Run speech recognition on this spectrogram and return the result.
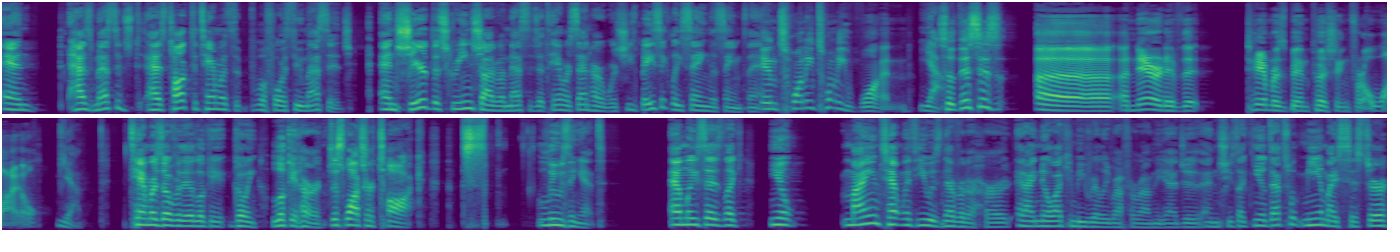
and has messaged, has talked to Tamra th- before through message, and shared the screenshot of a message that Tamra sent her, where she's basically saying the same thing. In 2021. Yeah. So this is uh, a narrative that Tamra's been pushing for a while. yeah, Tamra's over there looking, going, look at her, just watch her talk, s- losing it. Emily says, like, you know, my intent with you is never to hurt, and I know I can be really rough around the edges. And she's like, you know, that's what me and my sister,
